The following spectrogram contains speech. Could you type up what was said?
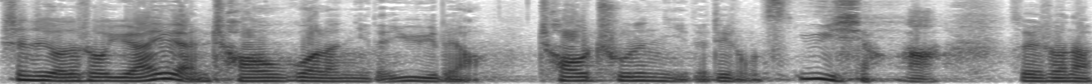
甚至有的时候远远超过了你的预料，超出了你的这种预想啊。所以说呢，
